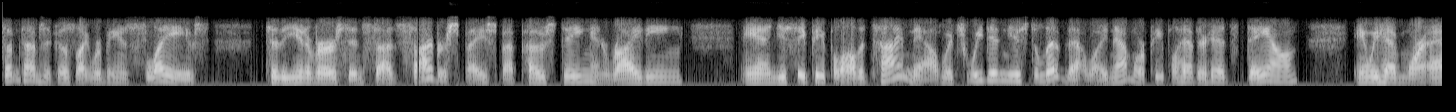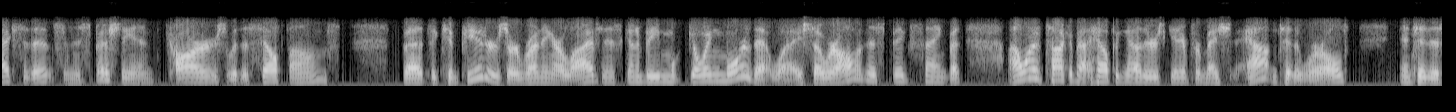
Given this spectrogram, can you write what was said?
sometimes it feels like we're being slaves to the universe inside cyberspace by posting and writing. And you see people all the time now, which we didn't used to live that way. Now more people have their heads down, and we have more accidents, and especially in cars with the cell phones. But the computers are running our lives, and it's going to be going more that way. So we're all in this big thing. But I want to talk about helping others get information out into the world into this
